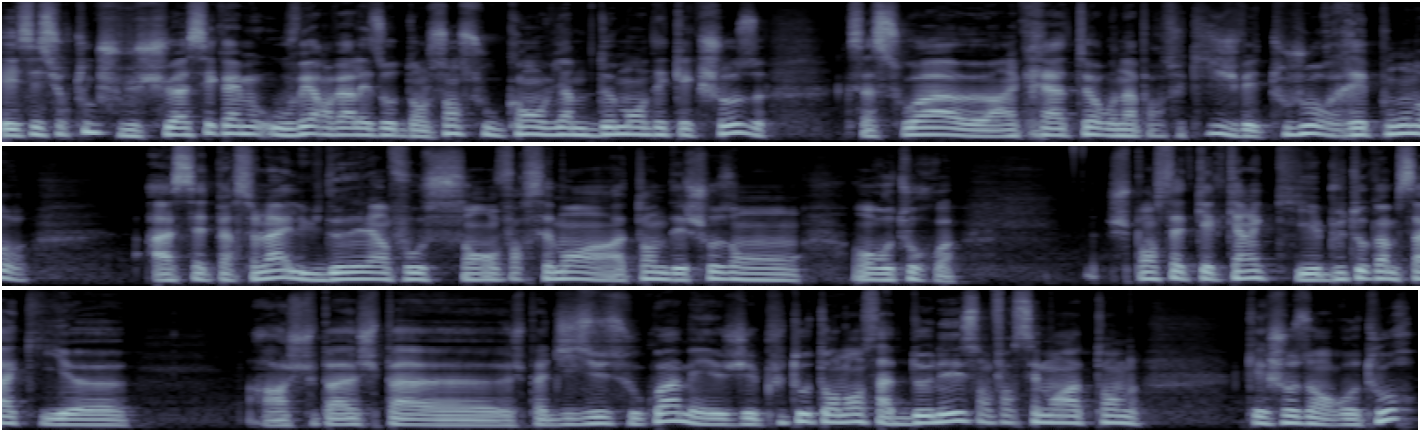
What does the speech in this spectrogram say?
Et c'est surtout que je, suis assez quand même ouvert envers les autres, dans le sens où quand on vient me demander quelque chose, que ça soit euh, un créateur ou n'importe qui, je vais toujours répondre à cette personne-là et lui donner l'info sans forcément attendre des choses en, retour. Je pense être quelqu'un qui est plutôt comme ça, qui... Euh, alors je suis pas, suis pas, je suis pas Jesus ou quoi, mais j'ai plutôt tendance à donner sans forcément attendre quelque chose en retour.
